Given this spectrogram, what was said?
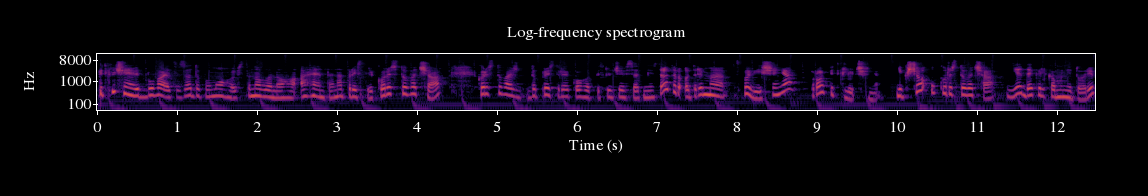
Підключення відбувається за допомогою встановленого агента на пристрій користувача. Користувач, до пристрою якого підключився адміністратор, отримає сповіщення про підключення. Якщо у користувача є декілька моніторів,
